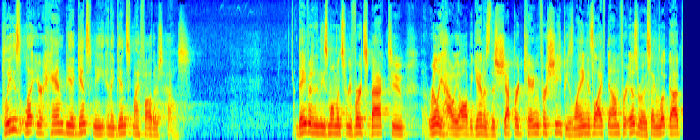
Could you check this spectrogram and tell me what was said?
Please let your hand be against me and against my father's house. David, in these moments, reverts back to uh, really how he all began as this shepherd caring for sheep. He's laying his life down for Israel. He's saying, Look, God,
